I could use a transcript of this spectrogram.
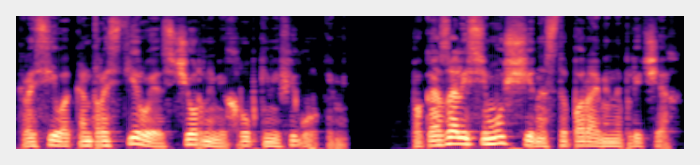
красиво контрастируя с черными хрупкими фигурками. Показались и мужчины с топорами на плечах.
